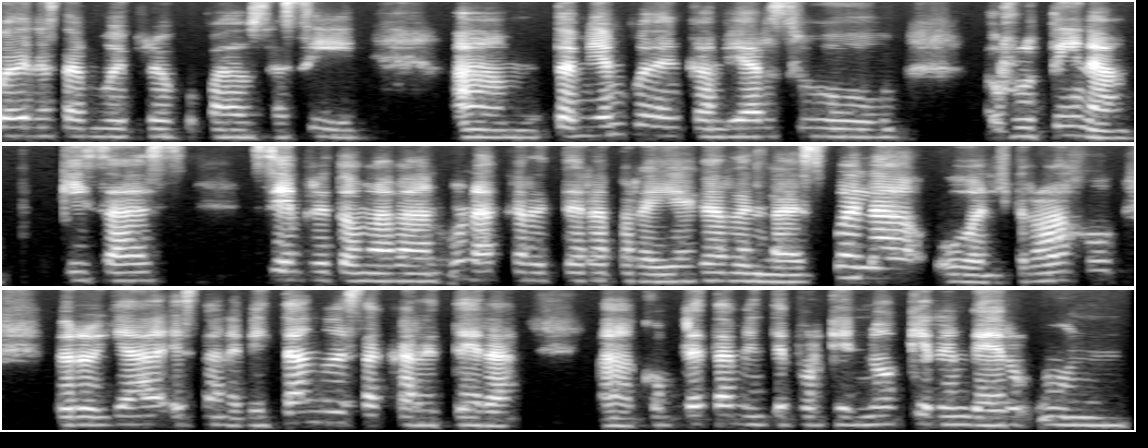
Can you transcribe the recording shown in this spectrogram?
pueden estar muy preocupados así. también pueden cambiar su rutina. Quizás siempre tomaban una carretera para llegar en la escuela o el trabajo, pero ya están evitando esa carretera ah, completamente porque no quieren ver un,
